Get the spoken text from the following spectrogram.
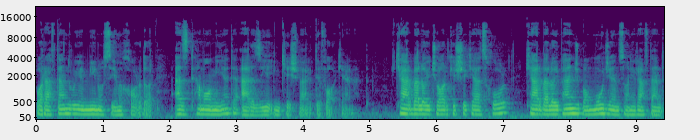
با رفتن روی مین و سیم خاردار از تمامیت ارزی این کشور دفاع کردند کربلای چهار که شکست خورد کربلای پنج با موج انسانی رفتند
